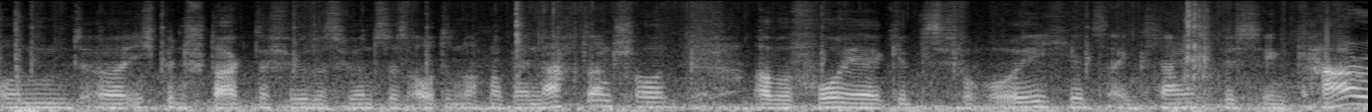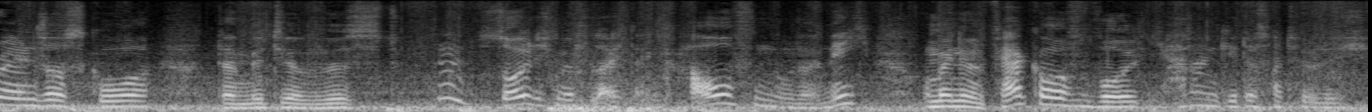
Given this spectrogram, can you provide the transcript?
Und äh, ich bin stark dafür, dass wir uns das Auto nochmal bei Nacht anschauen. Aber vorher gibt es für euch jetzt ein kleines bisschen Car Ranger Score, damit ihr wisst, hm, sollte ich mir vielleicht einen kaufen oder nicht. Und wenn ihr einen verkaufen wollt, ja, dann geht das natürlich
